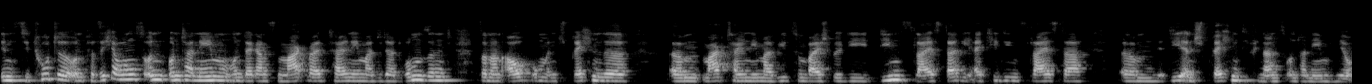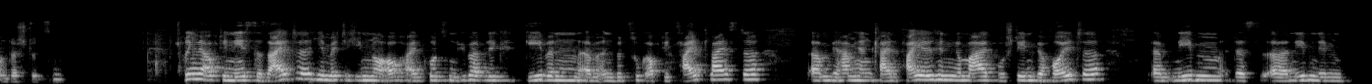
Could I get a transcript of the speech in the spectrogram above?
Institute und Versicherungsunternehmen und der ganzen Marktteilnehmer, die da drum sind, sondern auch um entsprechende ähm, Marktteilnehmer wie zum Beispiel die Dienstleister, die IT-Dienstleister, ähm, die entsprechend die Finanzunternehmen hier unterstützen. Springen wir auf die nächste Seite. Hier möchte ich Ihnen nur auch einen kurzen Überblick geben ähm, in Bezug auf die Zeitleiste. Ähm, wir haben hier einen kleinen Pfeil hingemalt. Wo stehen wir heute? Ähm, neben, des, äh, neben dem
